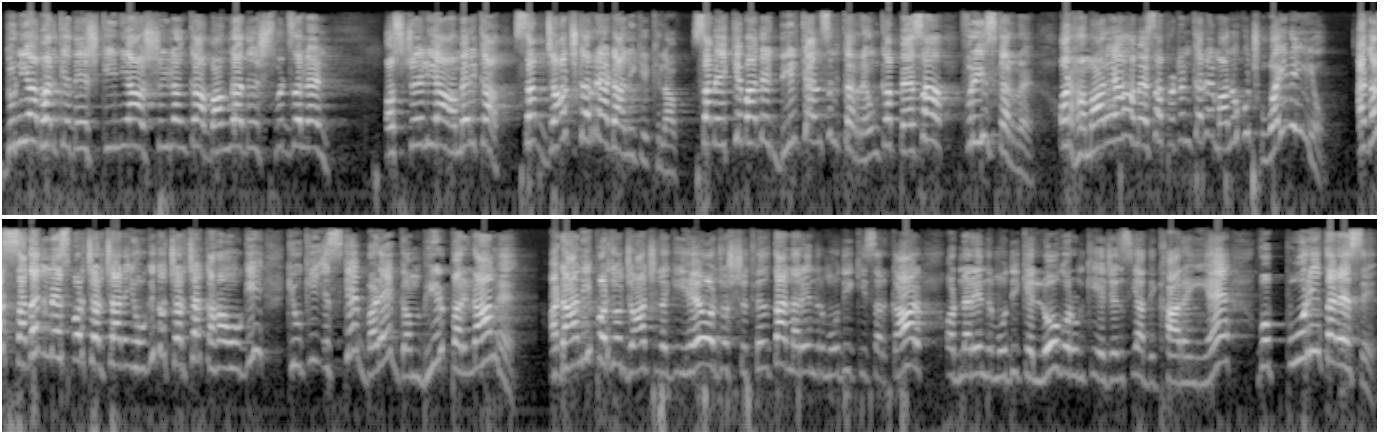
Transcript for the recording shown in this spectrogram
दुनिया भर के देश, Kenya, Sri Lanka, Bangladesh, Switzerland, Australia, America, सब जाँच कर रहे हैं अडानी के खिलाफ। सब एक के बाद एक डील कैंसिल कर रहे हैं। उनका पैसा फ्रीज कर रहे हैं। और हमारे यहाँ हम ऐसा प्रटन कर रहे हैं, मानो कुछ हुआ ही नहीं हो। अगर सदन में इस पर चर्चा नहीं होगी तो चर्चा कहाँ होगी? क्योंकि इसके बड़े गंभीर परिणाम हैं। अडानी पर जो जाँच लगी है और जो शिथिलता नरेंद्र मोदी की सरकार और नरेंद्र मोदी के लोग और उनकी एजेंसियाँ दिखा रही हैं वो पूरी तरह से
